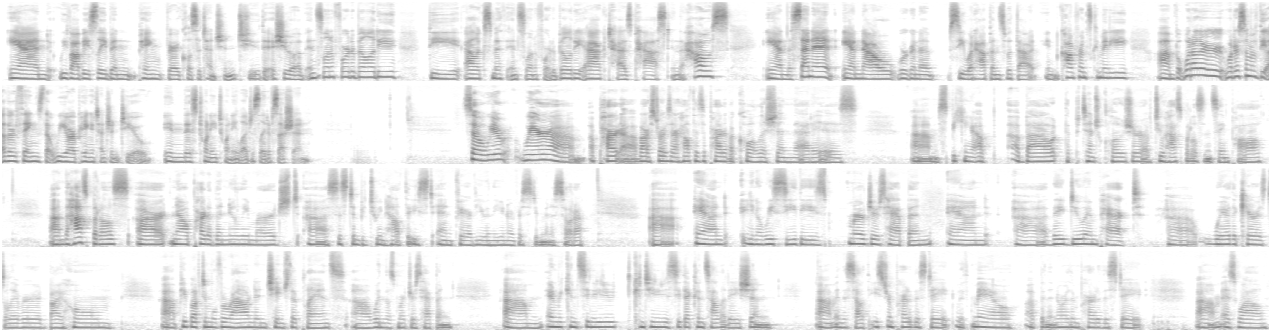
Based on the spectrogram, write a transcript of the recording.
And we've obviously been paying very close attention to the issue of insulin affordability. The Alec Smith Insulin Affordability Act has passed in the House and the Senate, and now we're going to see what happens with that in conference committee. Um, but what other what are some of the other things that we are paying attention to in this 2020 legislative session? So we're we're um, a part of our stories. Our health is a part of a coalition that is um, speaking up about the potential closure of two hospitals in St. Paul. Um, the hospitals are now part of a newly merged uh, system between HealthEast and Fairview and the University of Minnesota. Uh, and, you know, we see these mergers happen and uh, they do impact uh, where the care is delivered, by whom. Uh, people have to move around and change their plans uh, when those mergers happen. Um, and we continue continue to see that consolidation um, in the southeastern part of the state with Mayo, up in the northern part of the state um, as well.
